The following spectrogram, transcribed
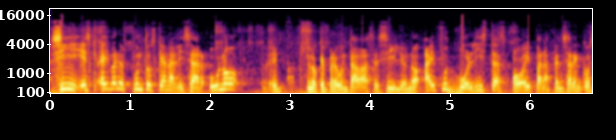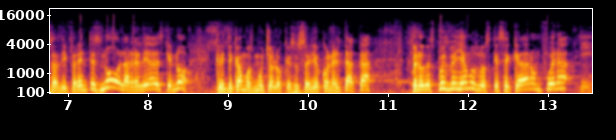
Sí, es que hay varios puntos que analizar. Uno, eh, lo que preguntaba Cecilio, ¿no? ¿Hay futbolistas hoy para pensar en cosas diferentes? No, la realidad es que no. Criticamos mucho lo que sucedió con el Tata, pero después veíamos los que se quedaron fuera y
